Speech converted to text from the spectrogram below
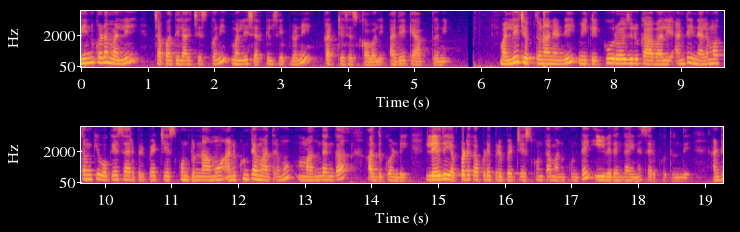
దీన్ని కూడా మళ్ళీ చపాతీలాగా చేసుకొని మళ్ళీ సర్కిల్ షేప్లోని కట్ చేసేసుకోవాలి. అదే క్యాప్తోని. మళ్ళీ చెప్తున్నానండి మీకు ఎక్కువ రోజులు కావాలి అంటే ఈ నెల మొత్తంకి ఒకేసారి ప్రిపేర్ చేసుకుంటున్నాము అనుకుంటే మాత్రము మందంగా అద్దుకోండి. లేదు ఎప్పటికప్పుడే ప్రిపేర్ చేసుకుంటాం అనుకుంటే ఈ విధంగా అయినా సరిపోతుంది. అంటే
